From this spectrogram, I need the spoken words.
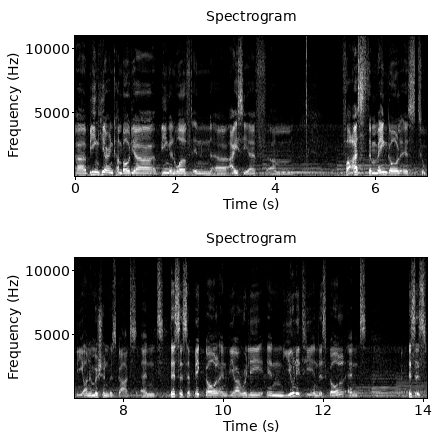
uh, being here in cambodia being involved in uh, icf um, for us, the main goal is to be on a mission with God. And this is a big goal, and we are really in unity in this goal. And this is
